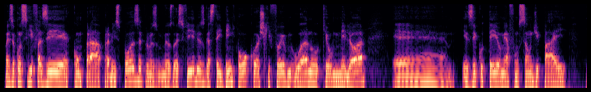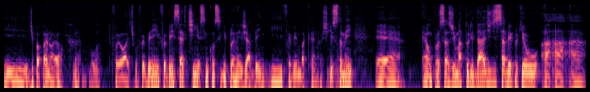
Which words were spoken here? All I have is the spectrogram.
Mas eu consegui fazer, comprar para minha esposa, para meus, meus dois filhos, gastei bem pouco. Acho que foi o ano que eu melhor é, executei a minha função de pai e de Papai Noel, né? Boa. Foi ótimo, foi bem, foi bem certinho, assim, consegui planejar bem e foi bem bacana. Acho que isso também é, é um processo de maturidade de saber, porque o, a, a, a,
